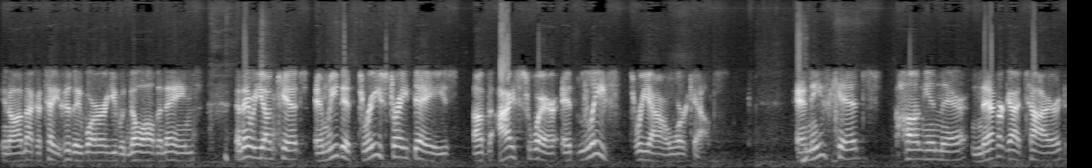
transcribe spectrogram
you know, I'm not going to tell you who they were. You would know all the names, and they were young kids. And we did three straight days of, I swear, at least three-hour workouts. And these kids hung in there, never got tired.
